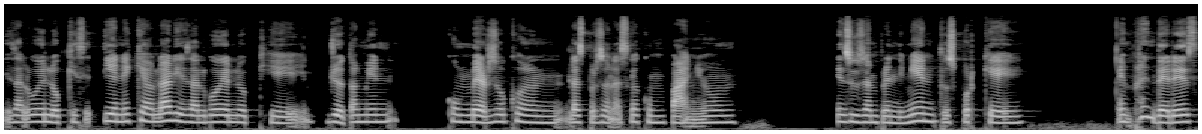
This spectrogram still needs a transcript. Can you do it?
es algo de lo que se tiene que hablar y es algo de lo que yo también converso con las personas que acompaño en sus emprendimientos, porque emprender es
